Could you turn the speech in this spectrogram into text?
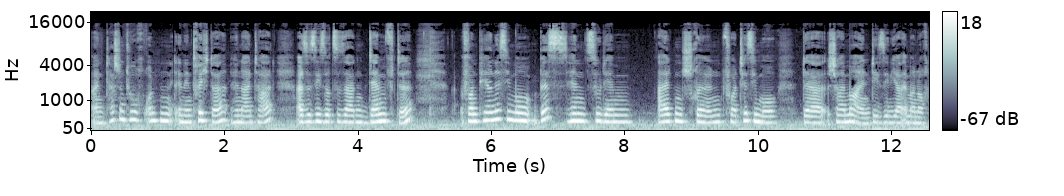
ein Taschentuch unten in den Trichter hineintat, also sie sozusagen dämpfte. Von pianissimo bis hin zu dem alten schrillen Fortissimo der Schalmeien, die sie ja immer noch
